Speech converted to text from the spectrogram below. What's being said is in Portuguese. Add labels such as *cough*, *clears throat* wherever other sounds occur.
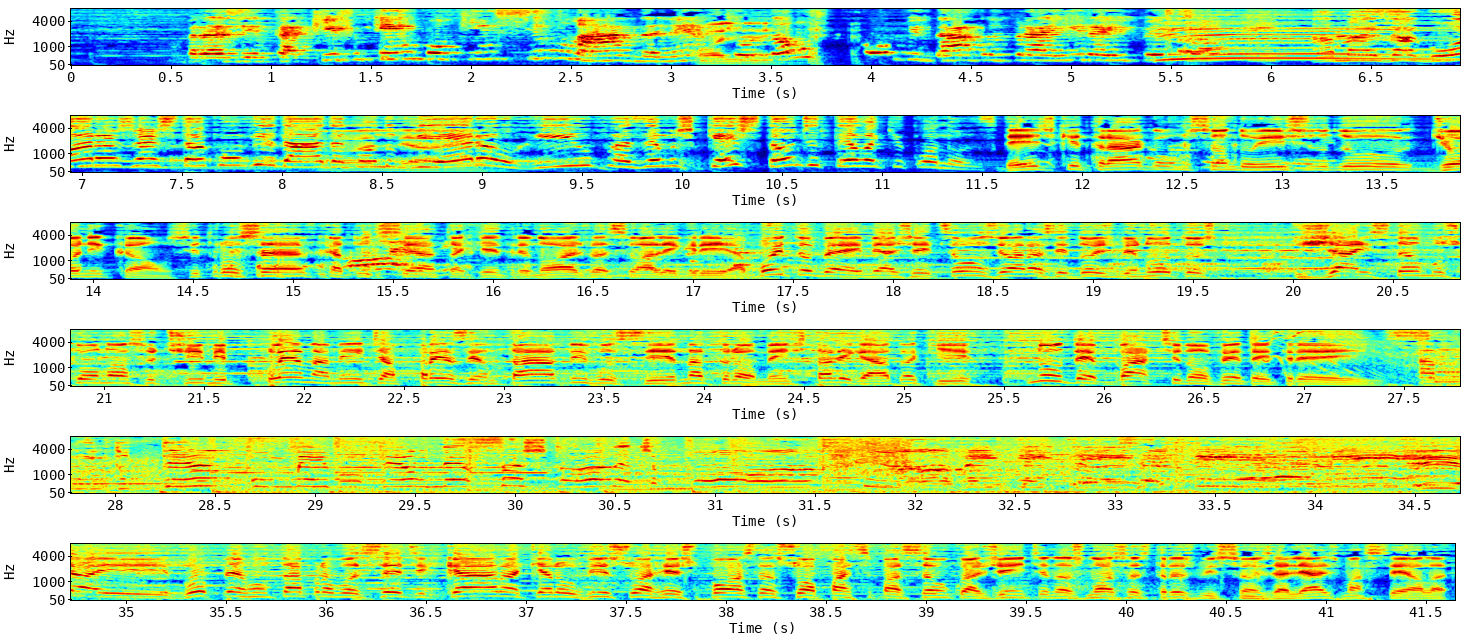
Um prazer estar aqui. Fiquei um pouquinho ciumada, né? Porque Olha eu aí. não fui convidada para ir aí pessoalmente. Ah, mas agora já está convidada. Quando Olha vier aí. ao Rio, fazemos questão de tê-la aqui conosco. Desde que tragam um sanduíche do Johnny Cão. Se trouxer, fica tudo Olha. certo aqui entre nós, vai ser uma alegria. Muito bem, minha gente, são 11 horas e 2 minutos. Já estamos com o nosso time plenamente apresentado e você, naturalmente, está ligado aqui no Debate 93. Há muito tempo me envolveu nessa história de amor. 93 FM. E aí, vou perguntar pra você de cara, quero ouvir sua resposta, sua participação com a gente nas nossas transmissões. Aliás, Marcela,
